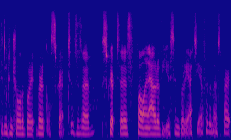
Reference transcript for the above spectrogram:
didn't control the vertical script. This is a script that has fallen out of use in Buryatia for the most part.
